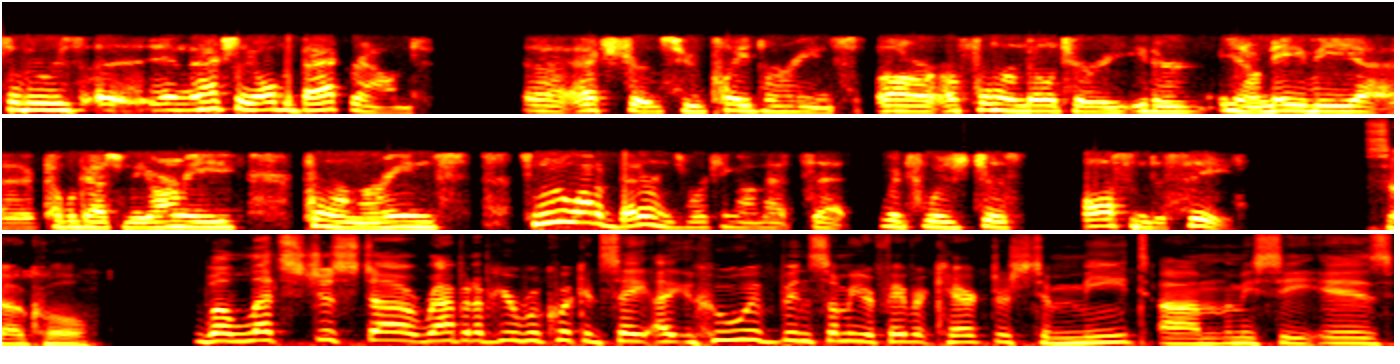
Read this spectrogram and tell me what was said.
so there was, uh, and actually all the background extras who played Marines are, are, former military, either you know Navy, a couple guys from the Army, former Marines. So there were a lot of veterans working on that set, which was just awesome to see. So cool. Well, let's just uh, wrap it up here real quick and say uh, who have been some of your favorite characters to meet. Um, let me see. Is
